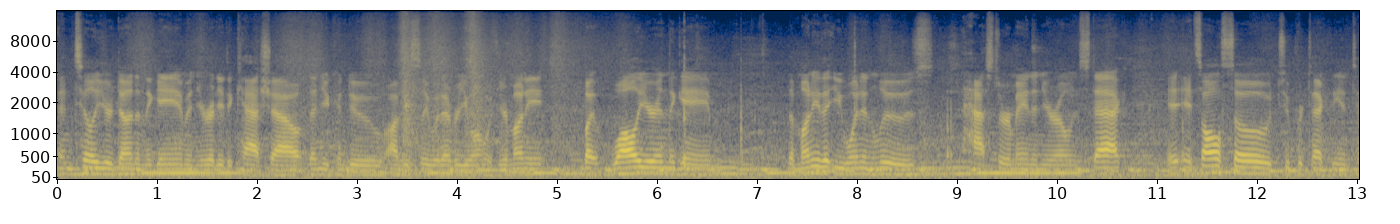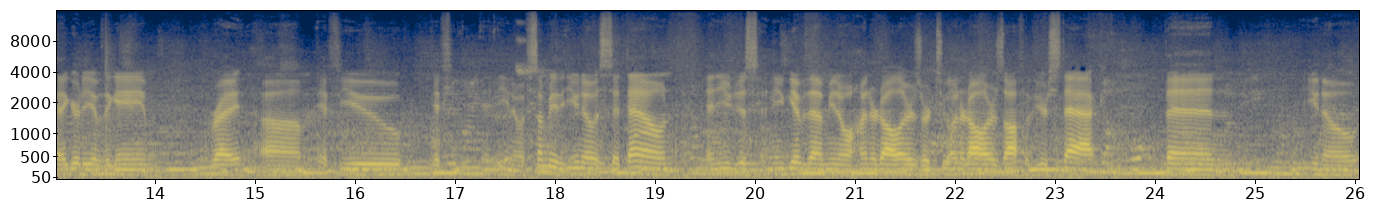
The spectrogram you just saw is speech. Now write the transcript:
until you're done in the game and you're ready to cash out. Then you can do obviously whatever you want with your money. But while you're in the game, the money that you win and lose has to remain in your own stack. It, it's also to protect the integrity of the game, right? Um, if you if you know if somebody that you know is sit down and you just and you give them you know $100 or $200 off of your stack, then you know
